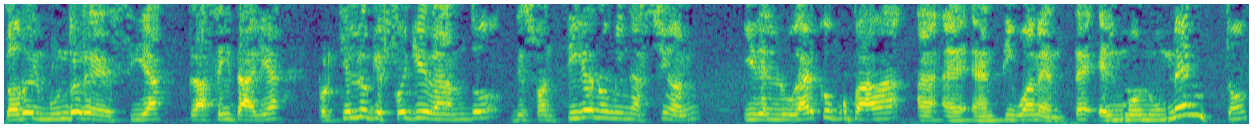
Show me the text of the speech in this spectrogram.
todo el mundo le decía Plaza Italia, porque es lo que fue quedando de su antigua nominación y del lugar que ocupaba antiguamente el monumento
